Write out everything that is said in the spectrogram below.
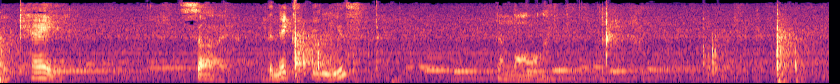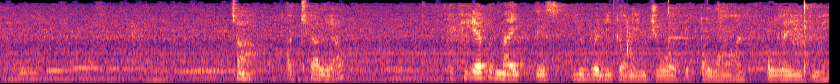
Okay, so the next thing is the lime. Oh, ah, I tell you, if you ever make this, you're really going to enjoy it with the lime, believe me.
